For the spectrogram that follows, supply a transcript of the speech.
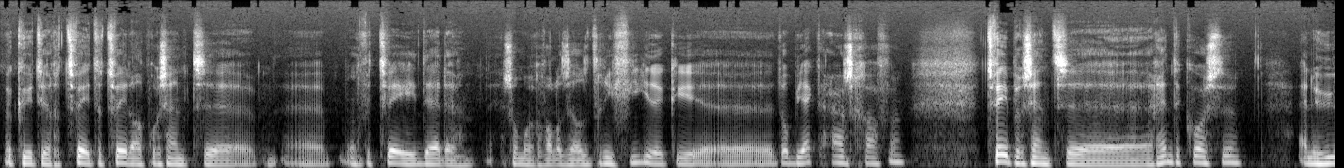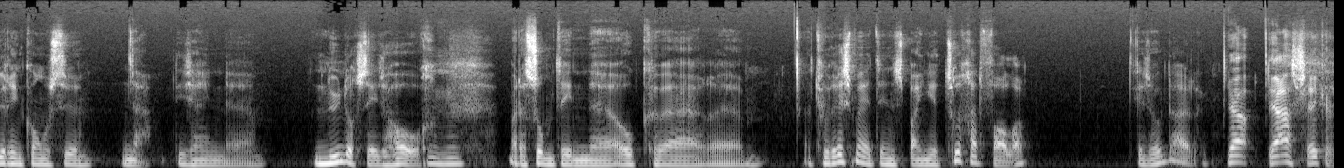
Dan kun je tegen 2 tot 2,5 procent, eh, eh, ongeveer 2 derde, in sommige gevallen zelfs 3 vierde, kun je eh, het object aanschaffen. 2 procent eh, rentekosten. En de huurinkomsten, nou, die zijn nu nog steeds hoog. Mhm. Maar dat zometeen ook waar het toerisme het in Spanje terug gaat vallen, is ook duidelijk. Ja, ja, zeker.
